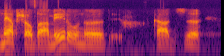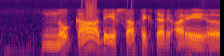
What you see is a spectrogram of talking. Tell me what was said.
neapšaubām ir, un uh, kāds, uh, nu, kādi ir satikti ar, arī, uh,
